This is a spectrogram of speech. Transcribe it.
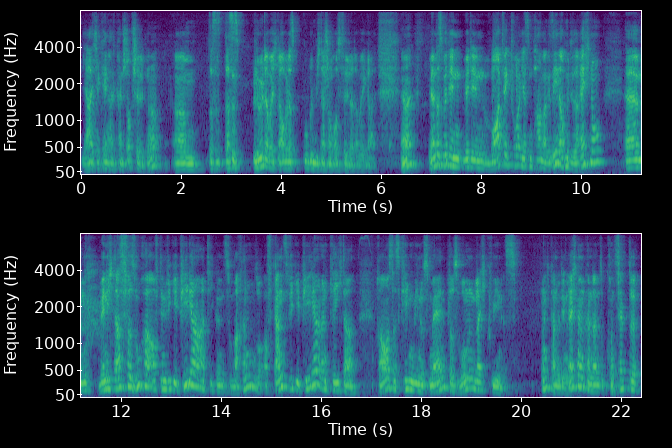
ja, ich erkenne halt kein Stoppschild. Ne? Ähm, das, ist, das ist blöd, aber ich glaube, dass Google mich da schon rausfiltert, aber egal. Ja? Wir haben das mit den, mit den Wortvektoren jetzt ein paar Mal gesehen, auch mit dieser Rechnung. Ähm, wenn ich das versuche auf den Wikipedia-Artikeln zu machen, so auf ganz Wikipedia, dann kriege ich da raus, dass King minus Man plus Woman gleich Queen ist. Ich kann mit den rechnen, kann dann so Konzepte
